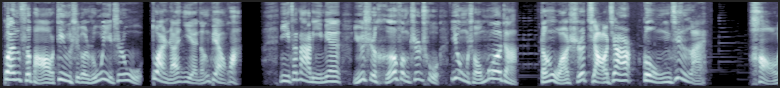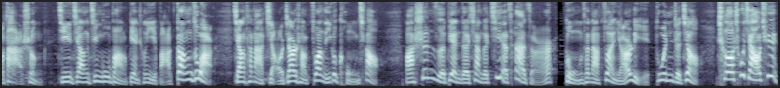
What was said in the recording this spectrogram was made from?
观此宝定是个如意之物，断然也能变化。你在那里面，于是合缝之处，用手摸着，等我使脚尖儿拱进来。好大圣，即将金箍棒变成一把钢钻，将他那脚尖上钻了一个孔窍，把身子变得像个芥菜籽儿，拱在那钻眼里，蹲着叫：“扯出脚去，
